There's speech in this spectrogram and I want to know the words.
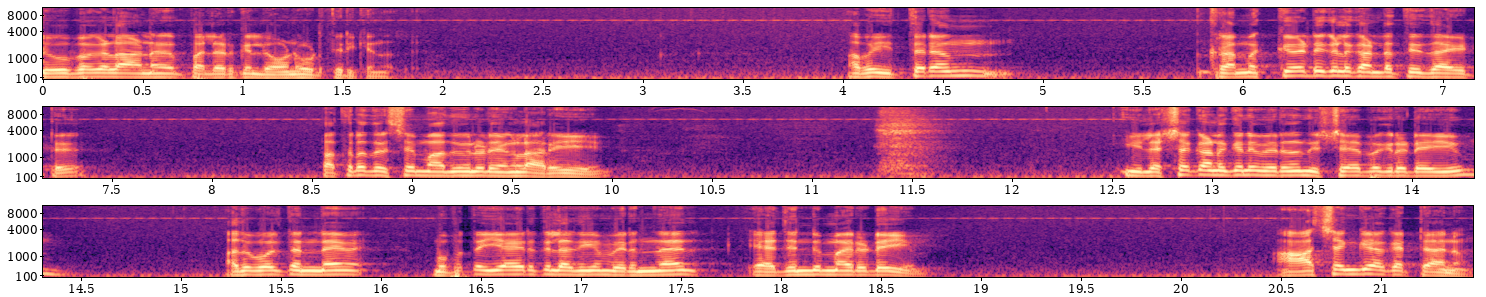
രൂപകളാണ് പലർക്കും ലോൺ കൊടുത്തിരിക്കുന്നത്. അപ്പോൾ ഇത്തരം ക്രമക്കേടുകൾ കണ്ടെത്തിയതായിട്ട് പത്രദൃശ്യ മാധ്യമങ്ങളിലൂടെ ഞങ്ങൾ അറിയുകയും ഈ ലക്ഷക്കണക്കിന് വരുന്ന നിക്ഷേപകരുടെയും അതുപോലെ തന്നെ മുപ്പത്തയ്യായിരത്തിലധികം വരുന്ന ഏജന്റുമാരുടെയും ആശങ്ക അകറ്റാനും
